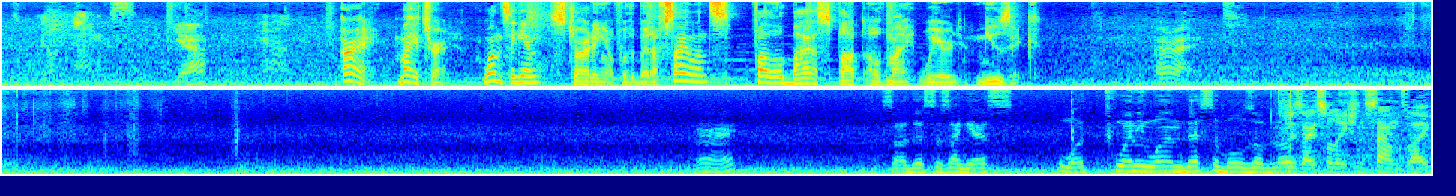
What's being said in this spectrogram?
It's really nice. Yeah? Yeah. Alright, my turn. Once again, starting off with a bit of silence, followed by a spot of my weird music. Alright. Alright. So this is, I guess, what 21 decibels of noise isolation sounds like.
